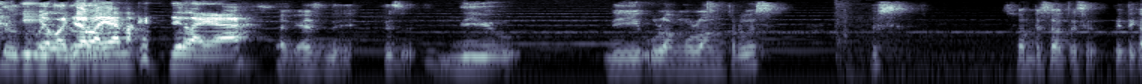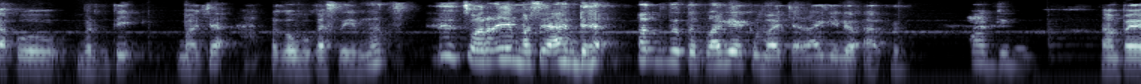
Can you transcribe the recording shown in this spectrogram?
Aku Iya baca wajar lah ya anak SD lah ya. anak SD. Terus di diulang-ulang terus terus sampai suatu titik aku berhenti baca aku buka selimut suaranya masih ada. Aku tutup lagi aku baca lagi doa tuh Aduh. sampai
